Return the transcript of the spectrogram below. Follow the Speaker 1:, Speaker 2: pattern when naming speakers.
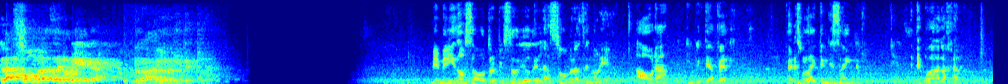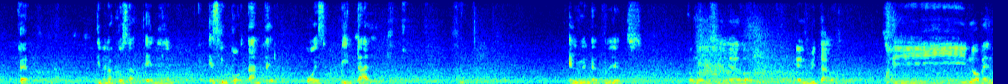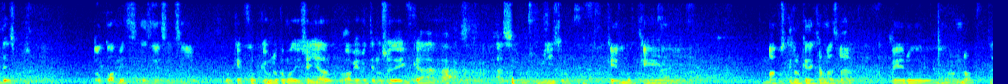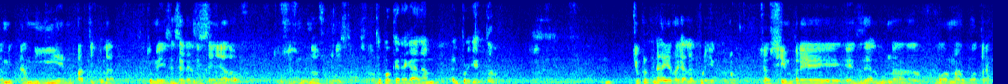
Speaker 1: Las sombras de Noriega, Radio Arquitectura.
Speaker 2: Bienvenidos a otro episodio de Las sombras de Noriega. Ahora invité a Fer. Fer es un lighting designer de Guadalajara. Fer, dime una cosa, ¿en el- ¿es importante o es vital el vender proyectos?
Speaker 3: como diseñador es vital. Si no vendes, pues no comes, así de sencillo. ¿Por qué? Porque uno como diseñador obviamente no se dedica a, a hacer un suministro, que es lo que, vamos, que es lo que deja más claro. Pero no, a mí, a mí en particular, si tú me dices, eres diseñador, entonces no suministras, ¿no?
Speaker 2: ¿Por qué regalan el proyecto?
Speaker 3: Yo creo que nadie regala el proyecto, ¿no? O sea, siempre es de alguna forma u otra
